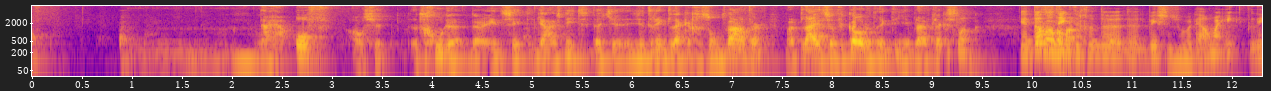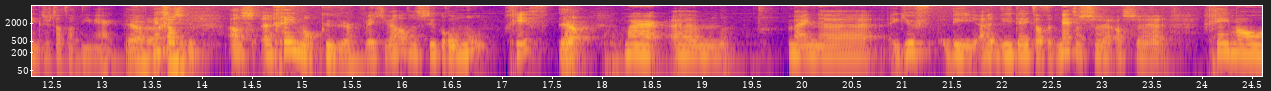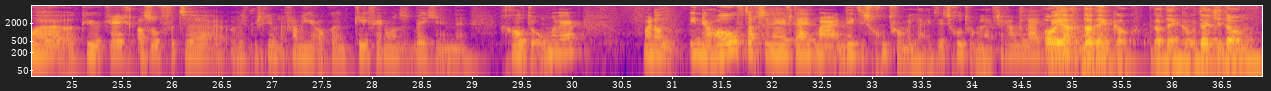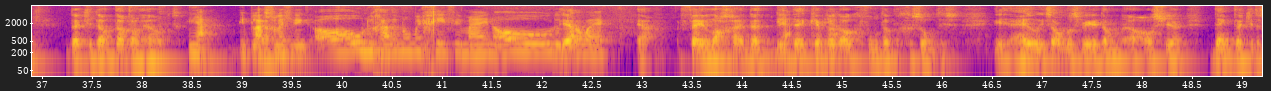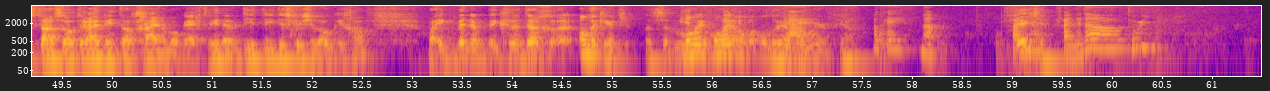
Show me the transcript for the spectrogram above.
Nou ja, of als je het goede erin zit, juist niet. Dat je, je drinkt lekker gezond water, maar het lijkt alsof je cola drinkt en je blijft lekker slank. Ja, dat is denk ik de, de, de businessmodel, maar ik denk dus dat dat niet werkt. Ja, Net zoals idee. als eh, chemokuur, weet je wel? Dat is natuurlijk rommel, gif. Ja, Maar ehm, mijn eh, juf, die, eh, die deed altijd net als, als ze chemokuur kreeg, alsof het... misschien gaan we hier ook een cliffhanger, want het is een beetje een groter onderwerp. Maar dan in haar hoofd dacht ze de hele tijd, maar dit is goed voor mijn lijf. Dit is goed voor mijn lijf. Ze gaan mijn lijf oh ja, dat maken. denk ik ook. Dat denk ik ook. Dat je dan, dat je dan, dat dan helpt. Ja, in plaats Ja. van dat je denkt, oh, nu gaat er nog meer gif in mij. Oh, dat Ja. allemaal... Ja, veel lachen. Dat, Ja, ik, heb het ook gevoel dat het gezond is. Heel iets anders weer dan eh, als je denkt dat je de staatsloterij wint, dan ga je hem ook echt winnen. Die, die discussie hebben we ook keer gehad. Maar ik ben er, ik, eh, daar, een ander keertje. Dat is een mooi, mooi ander onderwerp ook weer. Ja. Oké, nou, fijne, fijne dag. Doei.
